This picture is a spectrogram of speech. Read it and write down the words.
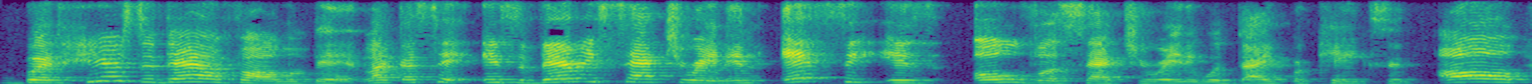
but here's the downfall of that. Like I said, it's very saturated, and Etsy is oversaturated with diaper cakes and all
